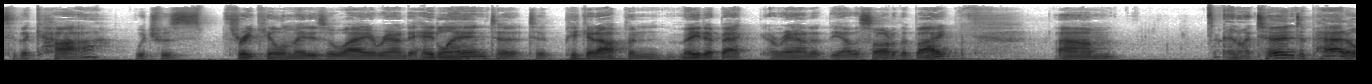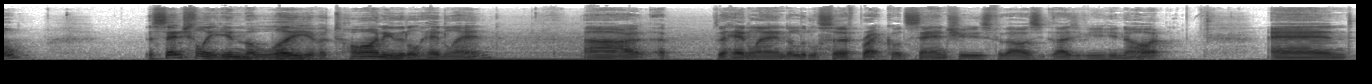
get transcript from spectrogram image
to the car, which was three kilometres away around a headland, to, to pick it up and meet it back around at the other side of the bay. Um, and I turned to paddle, essentially in the lee of a tiny little headland. Uh, a, the headland, a little surf break called Sand Shoes, for those those of you who know it. And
